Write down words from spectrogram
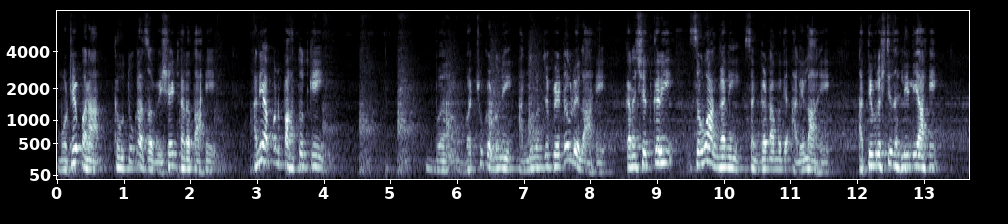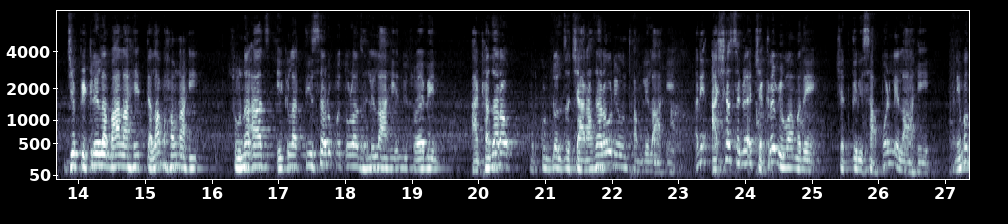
मोठेपणा कौतुकाचा विषय ठरत आहे. आणि आपण पाहतो की ब बच्चू कडूंनी आंदोलन जे पेटवलेलं आहे कारण शेतकरी सर्व अंगाने संकटामध्ये आलेला आहे अतिवृष्टी झालेली आहे. जे पिकलेला माल आहे त्याला भाव नाही. सोनं आज एक लाख तीस हजार रुपये तोळा झालेला आहे आणि सोयाबीन आठ हजार क्विंटलचं चार हजारावर येऊन थांबलेलं आहे. आणि अशा सगळ्या चक्रव्यूहामध्ये शेतकरी सापडलेला आहे. आणि मग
